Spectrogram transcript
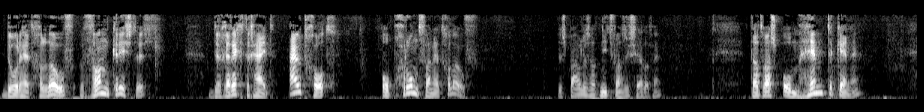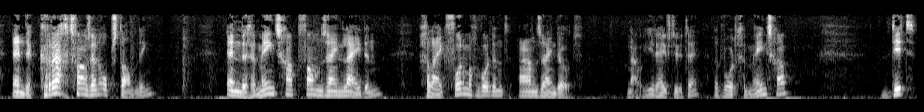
door het geloof van Christus, de gerechtigheid uit God op grond van het geloof. Dus Paulus had niets van zichzelf. Hè? Dat was om hem te kennen en de kracht van zijn opstanding en de gemeenschap van zijn lijden, gelijkvormig wordend aan zijn dood. Nou, hier heeft u het, hè? dat woord gemeenschap. Dit,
